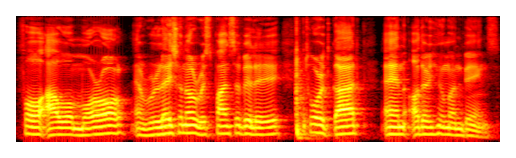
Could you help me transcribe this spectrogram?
for our moral and relational responsibility toward God and other human beings.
